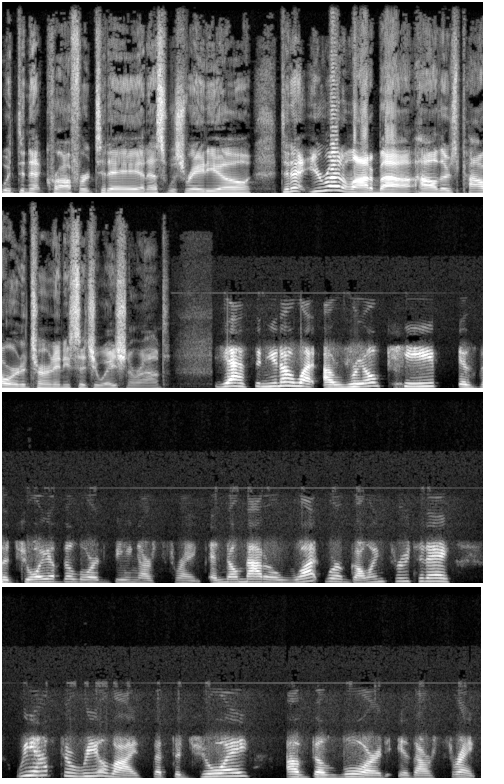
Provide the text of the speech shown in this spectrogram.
with Danette Crawford today on SOS Radio. Danette, you write a lot about how there's power to turn any situation around. Yes, and you know what? A real key is the joy of the Lord being our strength. And no matter what we're going through today, we have to realize that the joy of the Lord is our strength.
